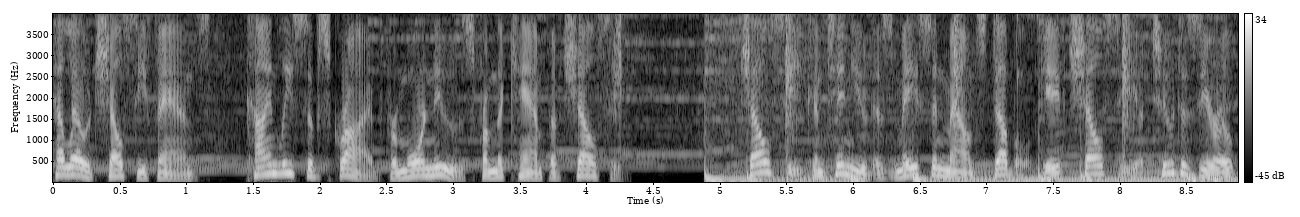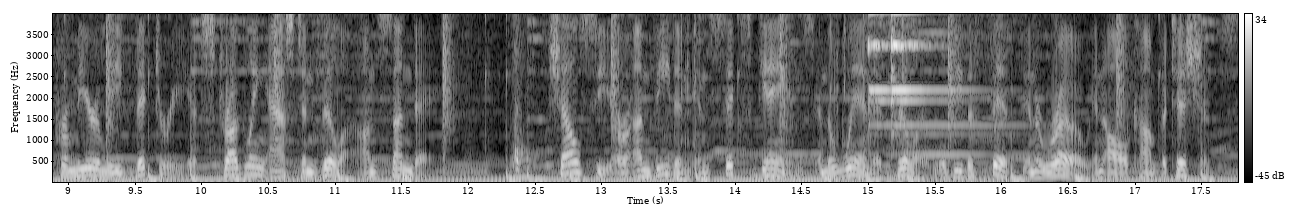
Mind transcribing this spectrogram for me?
Hello Chelsea fans, kindly subscribe for more news from the camp of Chelsea. Chelsea continued as Mason Mount's double gave Chelsea a 2-0 Premier League victory at struggling Aston Villa on Sunday. Chelsea are unbeaten in six games and the win at Villa will be the fifth in a row in all competitions.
